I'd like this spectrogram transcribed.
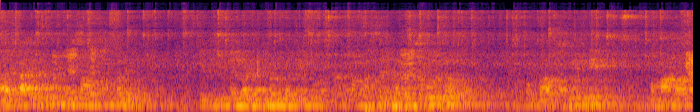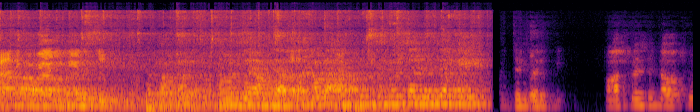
ఆ కార్యక్రమం ఈ సంవత్సరం మరి ఎన్ని మరి కంపల్సరీ ప్రతి స్కూల్లో బాక్స్ పెట్టి చేస్తారు కాబట్టి సింగిల్ కావచ్చు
